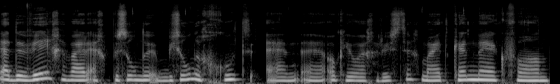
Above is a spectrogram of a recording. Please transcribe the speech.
Ja, de wegen waren echt bijzonder, bijzonder goed en ook heel erg rustig. Maar het kenmerk van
